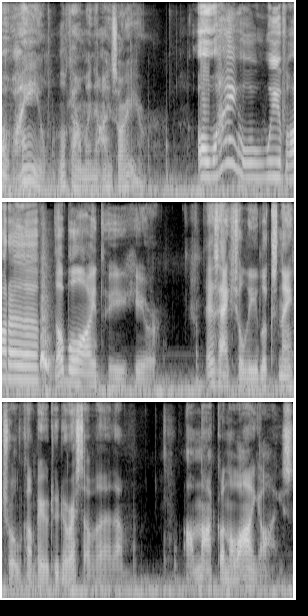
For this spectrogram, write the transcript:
Oh wow, look how many eyes are here. Oh wow, we've got a double ID here. This actually looks natural compared to the rest of them. I'm not gonna lie, guys.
